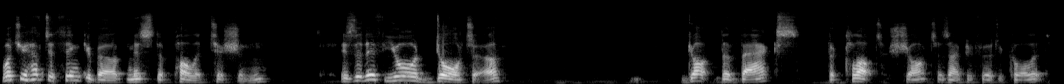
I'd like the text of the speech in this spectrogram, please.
What you have to think about, Mr. Politician, is that if your daughter got the vax, the clot shot, as I prefer to call it,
